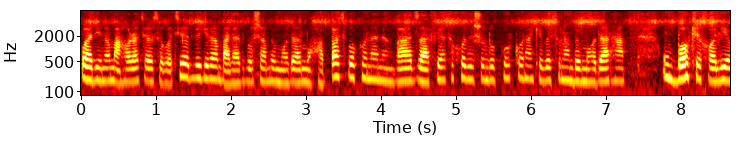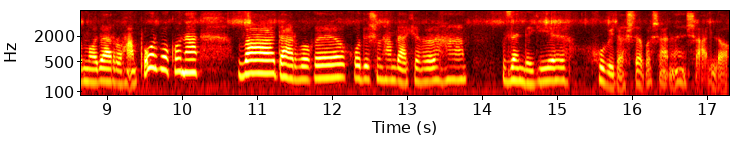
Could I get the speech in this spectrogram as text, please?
باید اینا مهارت ارتباطی یاد بگیرن بلد باشن به مادر محبت بکنن. انقدر ظرفیت خودشون رو پر کنن که بتونن به مادر هم اون باک خالی مادر رو هم پر بکنن و در واقع خودشون هم در کنار هم زندگی خوبی داشته باشن انشالله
